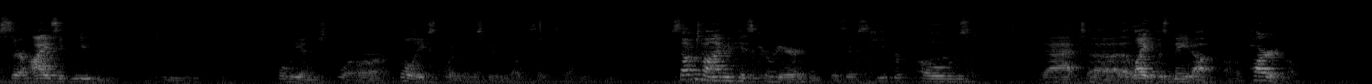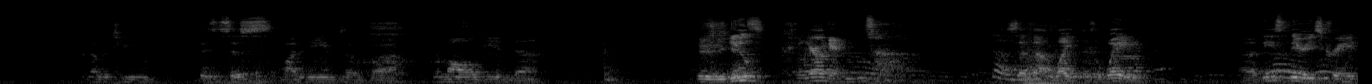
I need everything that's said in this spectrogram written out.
Sir Isaac Newton to fully explore or fully explore the history of the double slit experiment. Sometime in his career in physics, he proposed that uh, that light was made up of a particle. Another two physicists by the names of uh, Grimaldi and uh, Huygens? Said that light was a wave. Uh, these theories created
